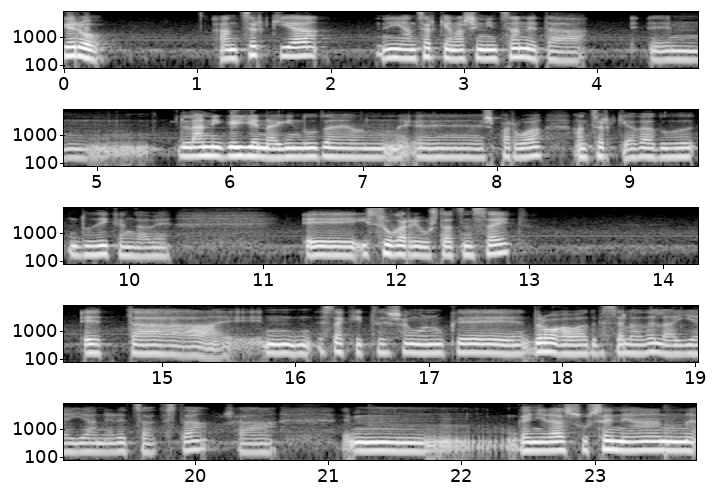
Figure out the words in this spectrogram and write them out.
Gero, antzerkia, ni antzerkian hasi nintzen eta em, lani gehiena egin duten e, esparrua antzerkia da dudiken gabe. E, izugarri gustatzen zait, eta ez dakit esango nuke droga bat bezala dela iaia niretzat, ezta? Osea, gainera zuzenean,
